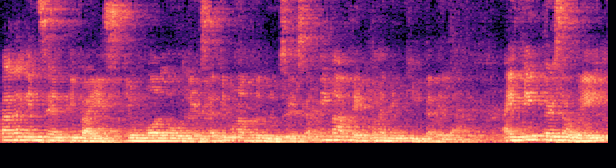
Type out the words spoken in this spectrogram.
para incentivize yung mall owners at yung mga producers at di maapektuhan yung kita nila. I think there's a way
